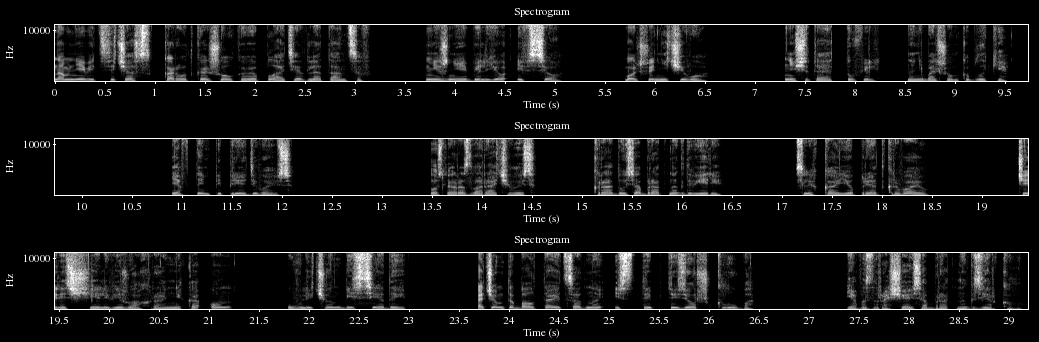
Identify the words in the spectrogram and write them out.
На мне ведь сейчас короткое шелковое платье для танцев, нижнее белье и все. Больше ничего, не считая туфель на небольшом каблуке. Я в темпе переодеваюсь. После разворачиваюсь, крадусь обратно к двери. Слегка ее приоткрываю. Через щель вижу охранника. Он увлечен беседой. О чем-то болтает с одной из стриптизерш клуба. Я возвращаюсь обратно к зеркалу.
